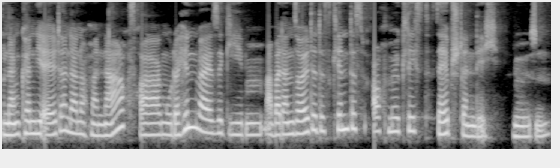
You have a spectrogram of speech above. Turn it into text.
Und dann können die Eltern da nochmal nachfragen oder Hinweise geben, aber dann sollte das Kind es auch möglichst selbstständig lösen.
